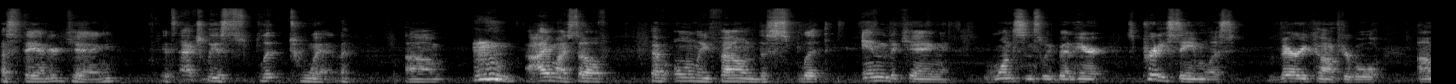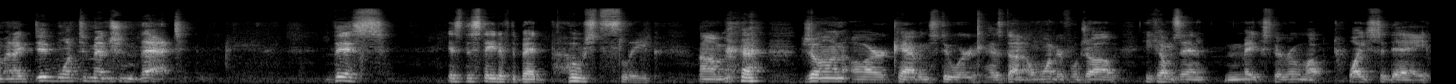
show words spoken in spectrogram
a standard king. It's actually a split twin. Um, I myself have only found the split in the king once since we've been here. It's pretty seamless, very comfortable. Um, and I did want to mention that this is the state of the bed post sleep. Um, John, our cabin steward, has done a wonderful job. He comes in, makes the room up twice a day.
